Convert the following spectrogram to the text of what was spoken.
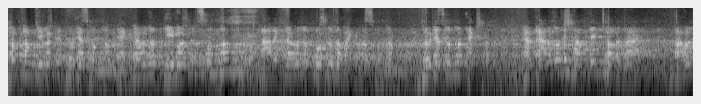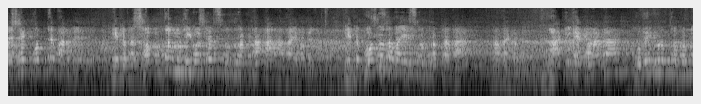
সপ্তম দিবসের শুনলাম আর তাহলে সে করতে পারবে, কিন্তু তার সপ্তম দিবসের শ্রমটা আর আদায় হবে না। কিন্তু পশু জবাই শ্রমটা তার আকিকা করাটা খুবই গুরুত্বপূর্ণ।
